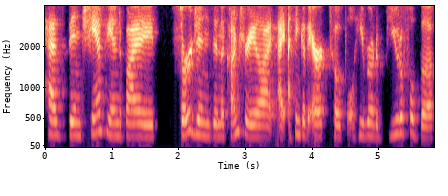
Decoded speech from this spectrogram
has been championed by surgeons in the country. I, I think of Eric Topol. He wrote a beautiful book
